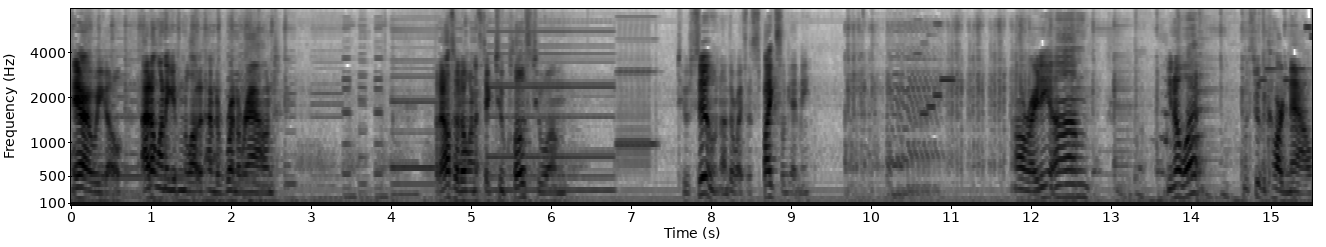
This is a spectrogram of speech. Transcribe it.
There we go. I don't want to give him a lot of time to run around. But I also don't want to stick too close to him too soon, otherwise the spikes will get me. Alrighty, um... You know what? Let's do the card now.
